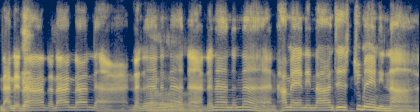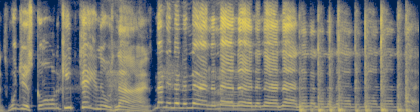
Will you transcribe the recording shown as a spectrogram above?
Nine nine nine nine nine nine nine nine nine nine nine nine nine nine. How many nines is too many nines? We're just gonna keep taking those nines. Nine nine nine nine nine nine nine nine nine nine nine nine nine nine nine nine nine.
